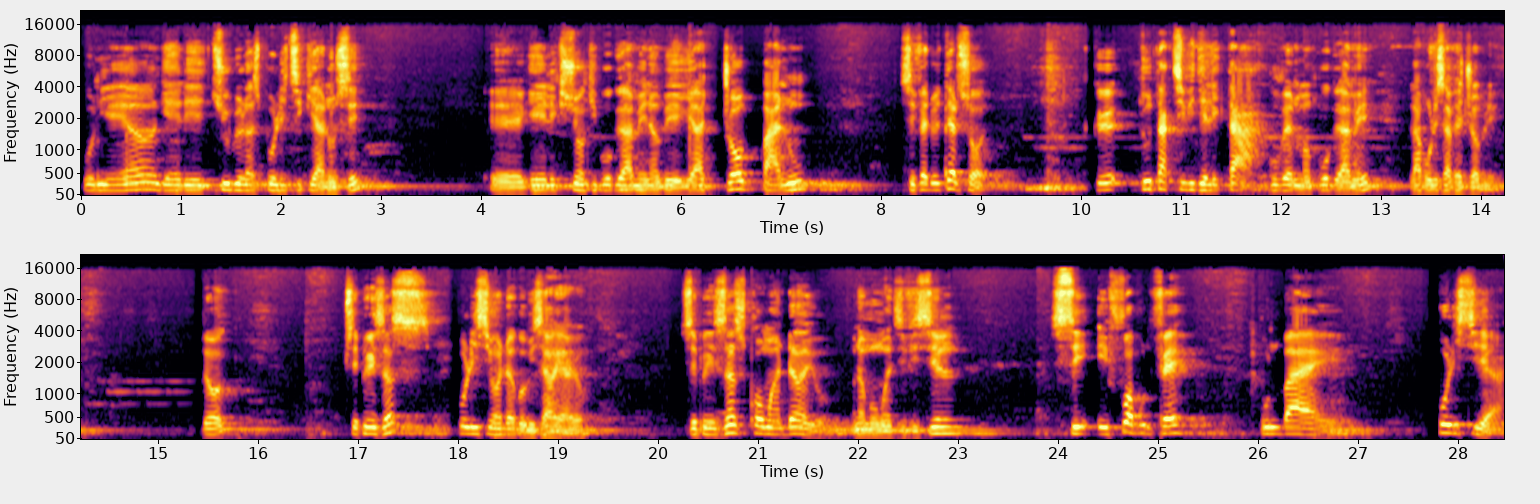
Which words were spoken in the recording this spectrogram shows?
konye an, gen de turbulans politik ki anonsè, eh, gen eleksyon ki programe nan beya, job pa nou, se fè de tel sot, ke tout aktivite l'Etat, gouvernement programe, la polis a fè job li. Donk, se prezans, polisyon dan komisarya yo, se prezans komandan yo, nan mouman difisil, se e fwa pou n'fè, pou n'bay polisya,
